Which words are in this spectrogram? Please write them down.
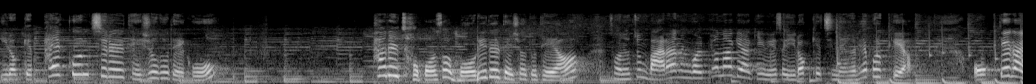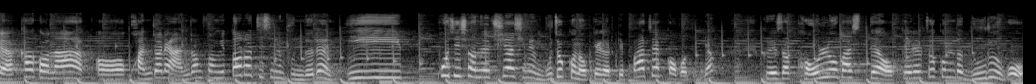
이렇게 팔꿈치를 대셔도 되고 팔을 접어서 머리를 대셔도 돼요. 저는 좀 말하는 걸 편하게 하기 위해서 이렇게 진행을 해볼게요. 어깨가 약하거나 어, 관절의 안정성이 떨어지시는 분들은 이 포지션을 취하시면 무조건 어깨가 이렇게 빠질 거거든요. 그래서 거울로 봤을 때 어깨를 조금 더 누르고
